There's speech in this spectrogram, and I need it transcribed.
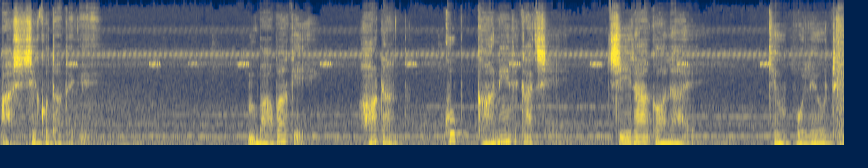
আসছে কোথা থেকে? বাবাকে হঠাৎ খুব কানের কাছে চেরা গলায় কেউ বলে ওঠে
